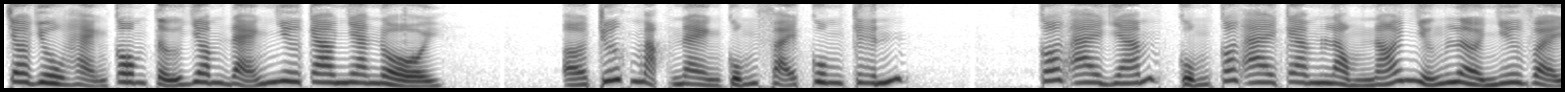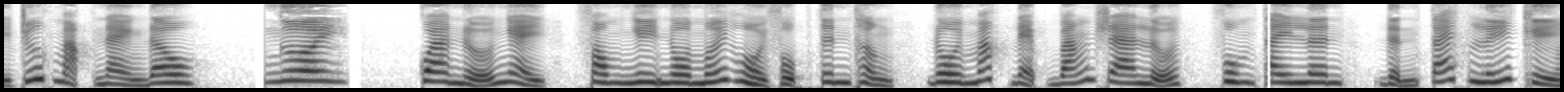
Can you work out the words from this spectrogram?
cho dù hạng công tử dâm đảng như cao nha nội, ở trước mặt nàng cũng phải cung kính. Có ai dám, cũng có ai cam lòng nói những lời như vậy trước mặt nàng đâu. Ngươi, qua nửa ngày, Phong Nghi Nô mới hồi phục tinh thần, đôi mắt đẹp bắn ra lửa, vung tay lên, định tác Lý Kỳ.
